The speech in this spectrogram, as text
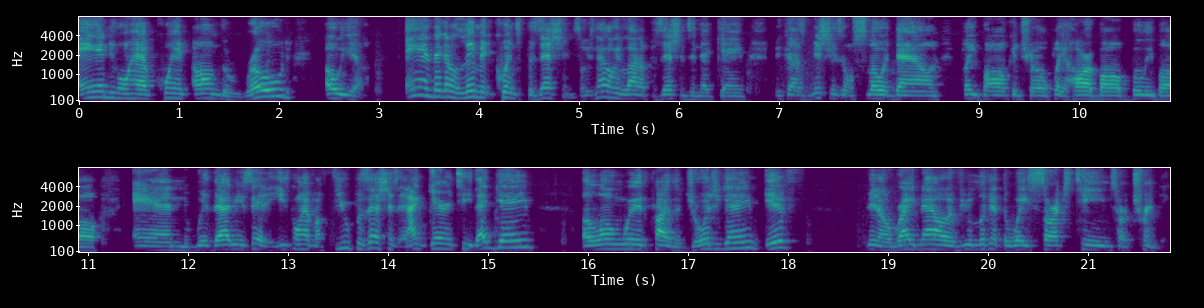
and you're gonna have Quinn on the road. Oh yeah. And they're going to limit Quinn's possession. So he's not going to get a lot of possessions in that game because Michigan's going to slow it down, play ball control, play hard ball, bully ball. And with that being said, he's to have a few possessions. And I guarantee that game, along with probably the Georgia game, if, you know, right now, if you look at the way Sark's teams are trending,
